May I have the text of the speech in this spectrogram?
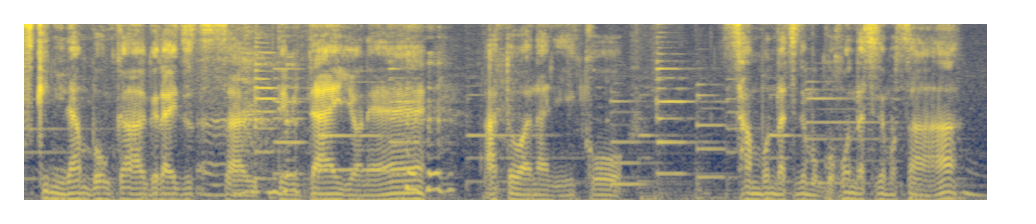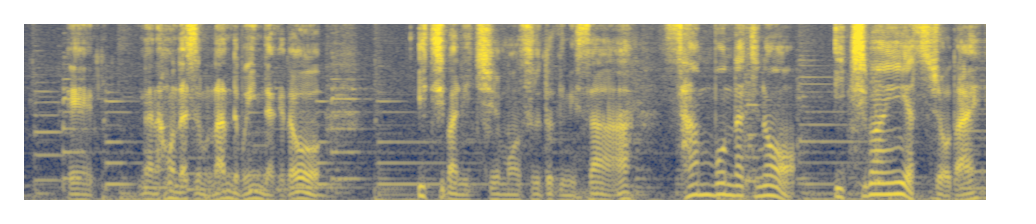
月に何本かぐらいずつさ売ってみたいよね。あとは何こう3本立ちでも5本立ちでもさ、えー7本立ちでも何でもいいんだけど市場に注文する時にさ3本立ちの一番いいやつちょうだいっ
